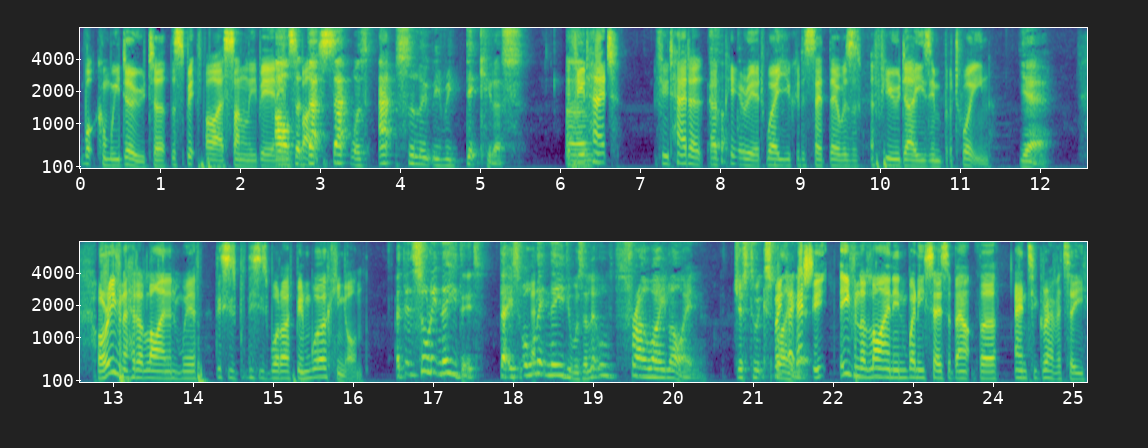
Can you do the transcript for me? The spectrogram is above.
what can we do to the spitfire suddenly being Oh, in so that space that was absolutely ridiculous. if you'd um, had if you'd had a, a period where you could have said there was a, few days in between Yeah, or even had a line with this is this is what i've been working on that's all it needed. That is all it needed was a little throwaway line just to But explain it. even a line in when he says about the anti gravity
